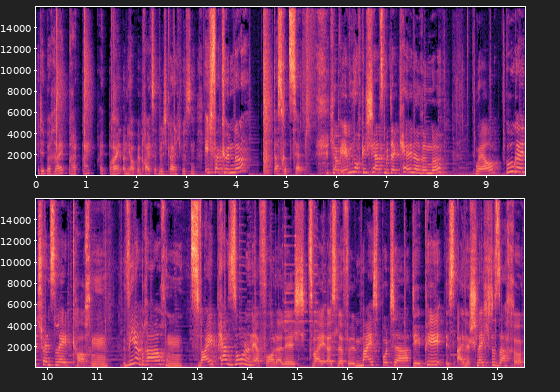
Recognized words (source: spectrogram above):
Seid ihr bereit? Breit, breit, breit, breit. Oh nee, ob ihr bereit seid, will ich gar nicht wissen. Ich verkünde das Rezept. Ich habe eben noch gescherzt mit der Kellnerin, ne? Well, Google Translate kochen. Wir brauchen zwei Personen erforderlich. Zwei Esslöffel Maisbutter. DP ist eine schlechte Sache.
